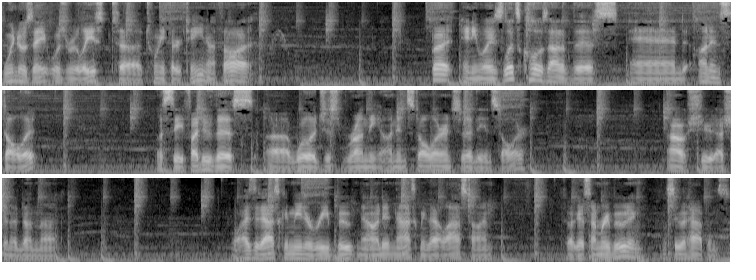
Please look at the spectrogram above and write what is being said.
Windows 8 was released uh, 2013, I thought. But anyways, let's close out of this and uninstall it. Let's see, if I do this, uh, will it just run the uninstaller instead of the installer? Oh shoot, I shouldn't have done that. Why is it asking me to reboot now? It didn't ask me that last time. So I guess I'm rebooting. Let's see what happens.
